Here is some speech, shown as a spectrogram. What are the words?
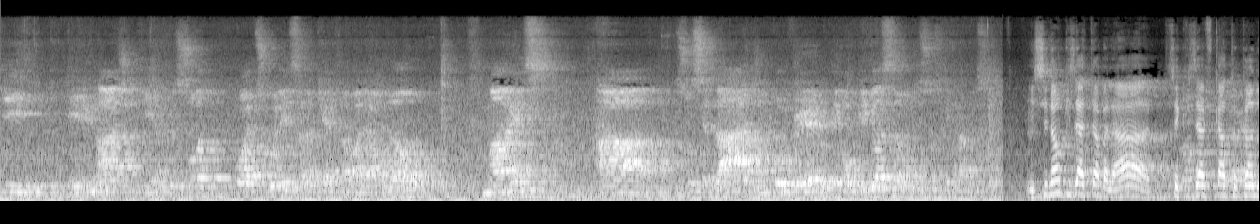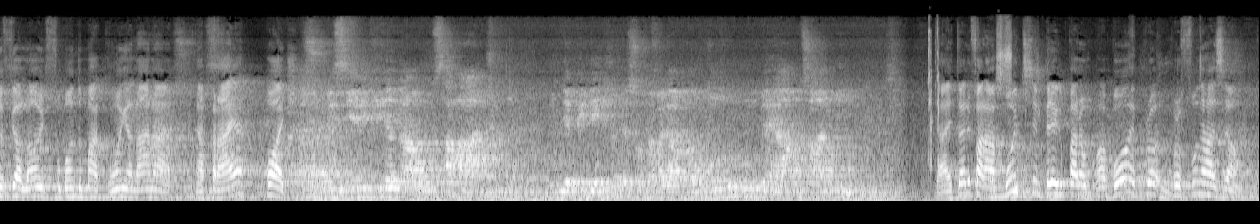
que ele acha que a pessoa pode escolher se ela quer trabalhar ou não, mas a sociedade, o governo tem a obrigação de sustentar a pessoa. E se não quiser trabalhar, se quiser ficar tocando violão e fumando maconha lá na, na praia, pode. Se ele queria dar um salário, independente da pessoa trabalhar ou não, todo mundo ganhar um salário mínimo. Tá, então ele fala, há muito desemprego para uma boa e profunda razão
